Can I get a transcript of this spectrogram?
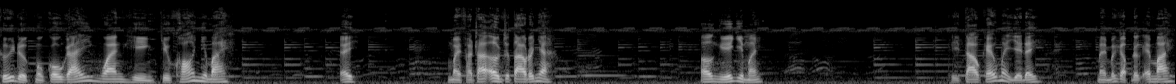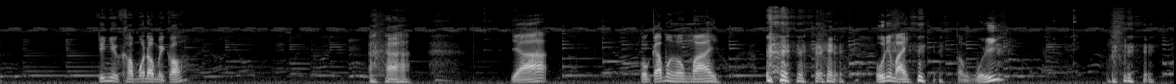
Cưới được một cô gái ngoan hiền chịu khó như Mai. Ê Mày phải trả ơn cho tao đó nha. Ờ nghĩa gì mày? Thì tao kéo mày về đây Mày mới gặp được em Mai. Chứ như không ở đâu mày có. À, Dạ Con cảm ơn ông Mai. Uống đi mày Thằng quỷ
